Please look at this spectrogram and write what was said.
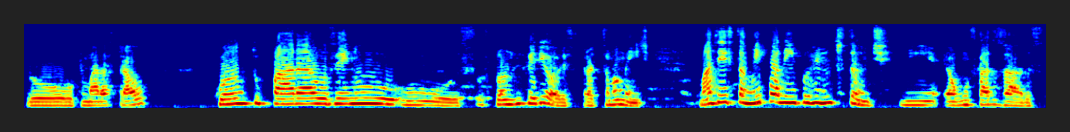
pro, pro mar astral, quanto para os, reino, os, os planos inferiores, tradicionalmente. Mas eles também podem ir para o reino distante, em, alguns casos raros.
